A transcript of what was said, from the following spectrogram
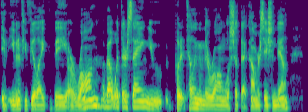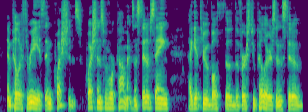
If, even if you feel like they are wrong about what they're saying, you put it telling them they're wrong will shut that conversation down. And pillar three is then questions, questions before comments. Instead of saying, I get through both the, the first two pillars, and instead of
